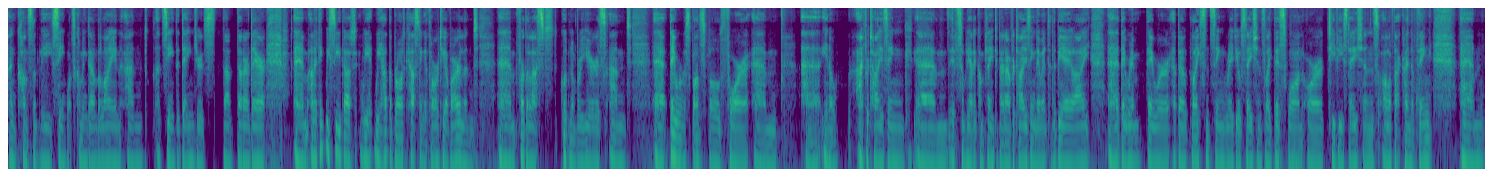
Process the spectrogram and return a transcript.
and constantly seeing what's coming down the line and, and seeing the dangers that, that are there. Um, and I think we see that we, we had the Broadcasting Authority of Ireland um, for the last good number of years, and uh, they were responsible for. Um, uh, you know, advertising. Um, if somebody had a complaint about advertising, they went to the BAI. Uh, they were in, they were about licensing radio stations like this one or TV stations, all of that kind of thing. Um,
